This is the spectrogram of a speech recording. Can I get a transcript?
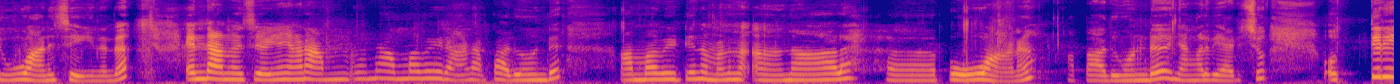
ടു ആണ് ചെയ്യുന്നത്. എന്താണെന്ന് വെച്ച് കഴിഞ്ഞാൽ ഞങ്ങളുടെ അമ്മ അമ്മ വീടാണ്. അപ്പോൾ അതുകൊണ്ട് അമ്മ വീട്ടിൽ നമ്മൾ നാളെ പോവാണ്. അപ്പോൾ അതുകൊണ്ട് ഞങ്ങൾ വിചാരിച്ചു ഒത്തിരി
